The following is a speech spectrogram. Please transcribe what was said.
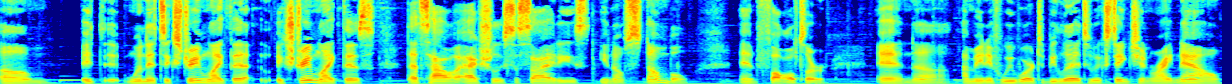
Um, it, when it's extreme like that, extreme like this, that's how actually societies, you know, stumble and falter. And uh, I mean, if we were to be led to extinction right now,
